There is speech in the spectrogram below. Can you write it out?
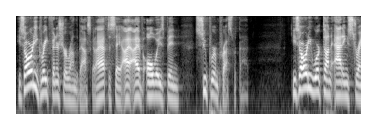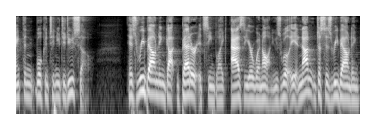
He's already a great finisher around the basket. I have to say, I, have always been super impressed with that. He's already worked on adding strength and will continue to do so. His rebounding got better, it seemed like, as the year went on. He was will eh, not just his rebounding,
